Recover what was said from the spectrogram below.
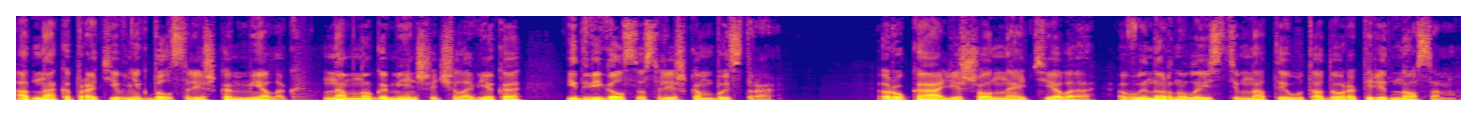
Однако противник был слишком мелок, намного меньше человека и двигался слишком быстро. Рука, лишенная тела, вынырнула из темноты у Тодора перед носом,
